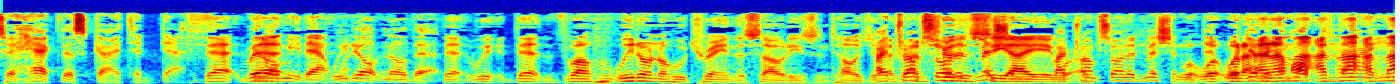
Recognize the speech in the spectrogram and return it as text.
to hack this guy to death. That- Riddle that- me that We one. don't know that. That we, that well, we don't know who trained the Saudis' intelligence. By I'm- Trump's I'm sure own the admission. CIA. By were- Trump's own admission. What- They what- and I'm not. I'm not. I'm not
